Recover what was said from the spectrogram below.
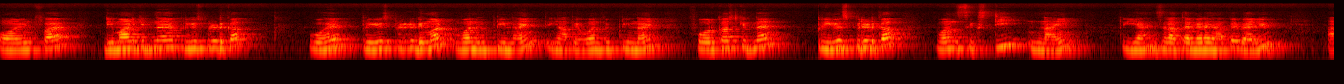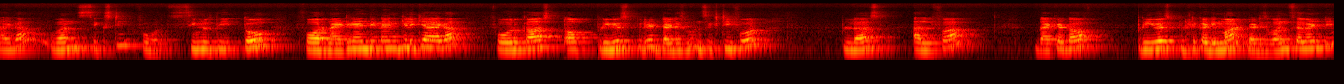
पॉइंट फाइव डिमांड कितना है प्रीवियस पीरियड का? वो है प्रीवियस पीरियड का डिमांड 159 तो यहाँ पे 159 फोरकास्ट कितना है? प्रीवियस पीरियड का 169 तो ये आंसर आता है मेरा यहाँ पे वैल्यू आएगा 164 सिमिलरली तो फॉर 1999 के लिए क्या आएगा? Forecast of previous period that is 164 plus alpha bracket of previous period का demand that is 170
